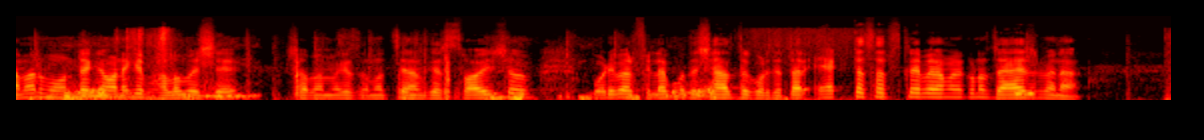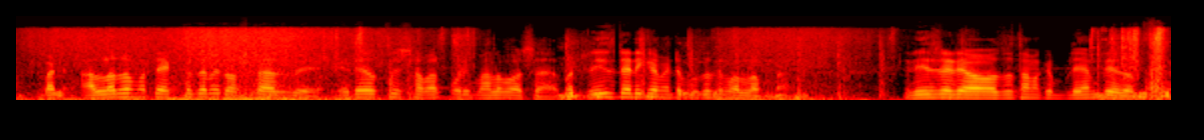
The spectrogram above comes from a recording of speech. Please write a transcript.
আমার মনটাকে অনেকে ভালোবেসে সব আমাকে, আমার চ্যানেলকে ছয়শো পরিবার ফিল আপ করতে সাহায্য করছে। তার একটা সাবস্ক্রাইবার আমার কোনো যায় আসবে না। বাট আল্লাহর মধ্যে একটা যাবে, দশটা আসবে। এটা হচ্ছে সবার পরি ভালোবাসা। বাট রিজ ড্যাডিকে আমি এটা বুঝতে পারলাম না। রিজ ড্যাডি অযথা আমাকে ব্লেম দিয়ে যাচ্ছে।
